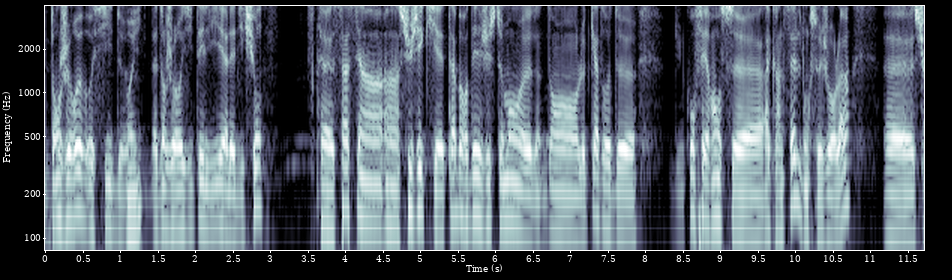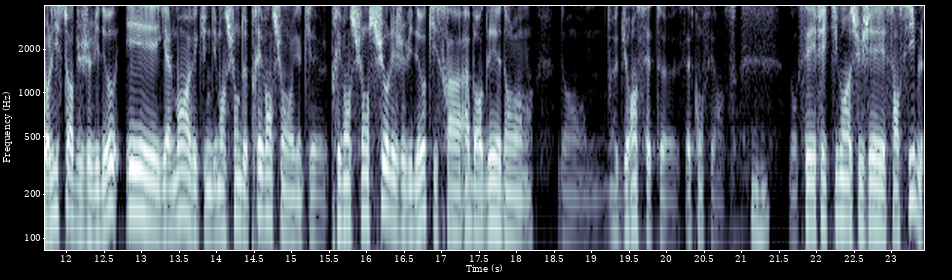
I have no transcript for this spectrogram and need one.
dangereux aussi de Oui. la dangerosité liée à l'addiction. Euh, ça, c'est un, un sujet qui est abordé justement euh, dans le cadre de d'une conférence euh, à Grain de Sel, donc ce jour-là, sur l'histoire du jeu vidéo et également avec une dimension de prévention, prévention sur les jeux vidéo qui sera abordée dans, dans, durant cette, cette conférence. Mhm. Donc c'est effectivement un sujet sensible,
